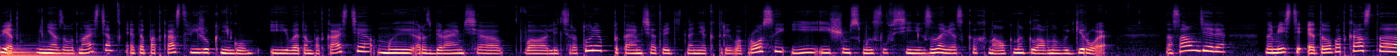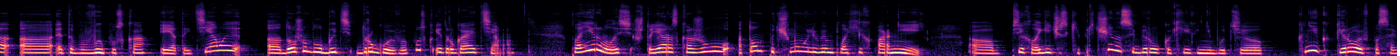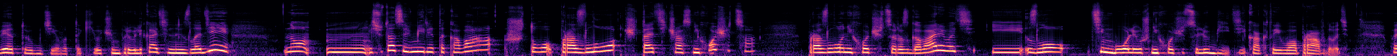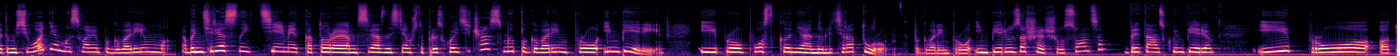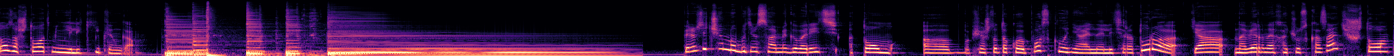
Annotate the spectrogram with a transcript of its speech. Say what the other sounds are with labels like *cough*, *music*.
привет! Меня зовут Настя, это подкаст «Вижу книгу», и в этом подкасте мы разбираемся в литературе, пытаемся ответить на некоторые вопросы и ищем смысл в синих занавесках на окнах главного героя. На самом деле, на месте этого подкаста, э, этого выпуска и этой темы э, должен был быть другой выпуск и другая тема. Планировалось, что я расскажу о том, почему мы любим плохих парней, э, психологические причины соберу, каких-нибудь книг, героев посоветую, где вот такие очень привлекательные злодеи. Но м- ситуация в мире такова, что про зло читать сейчас не хочется, про зло не хочется разговаривать, и зло тем более уж не хочется любить и как-то его оправдывать. Поэтому сегодня мы с вами поговорим об интересной теме, которая связана с тем, что происходит сейчас. Мы поговорим про империи и про постколониальную литературу. Поговорим про империю зашедшего солнца, британскую империю, и про э, то, за что отменили Киплинга. Прежде чем мы будем с вами говорить о том, вообще, что такое постколониальная литература, я, наверное, хочу сказать, что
